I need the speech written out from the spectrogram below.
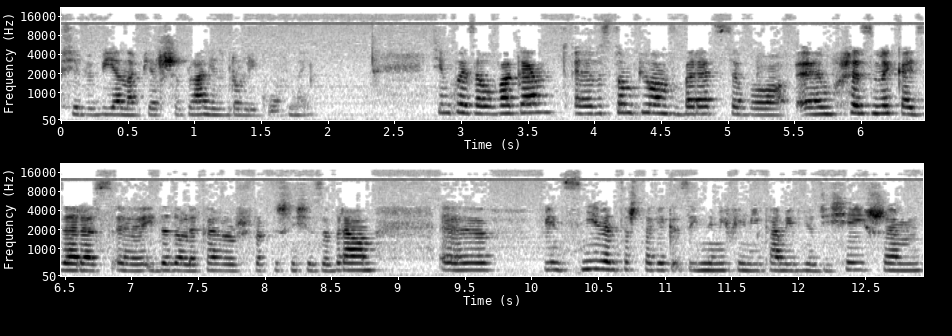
się wybija na pierwszy plan, jest w roli głównej. Dziękuję za uwagę. Wystąpiłam w beretce, bo muszę zmykać zaraz, idę do lekarza, już praktycznie się zebrałam, więc nie wiem też tak jak z innymi filmikami w dniu dzisiejszym,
